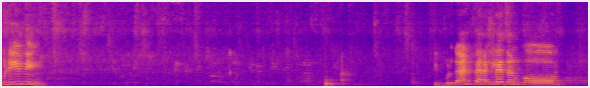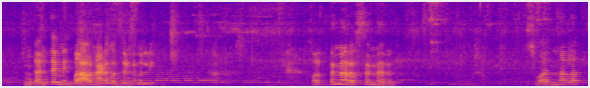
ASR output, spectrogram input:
గుడ్ ఈవినింగ్. ఇప్పుడు కానీ పెరగలేదనుకో ఇంకంతే మీరు బాగా అడగొద్దండి మళ్ళీ. వస్తున్నారు వస్తున్నారు. స్వర్ణలత.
